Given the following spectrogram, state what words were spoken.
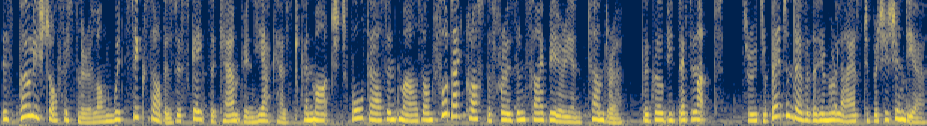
this Polish officer along with six others escaped the camp in Yakutsk and marched 4,000 miles on foot across the frozen Siberian tundra, the Gobi Desert, through Tibet and over the Himalayas to British India.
